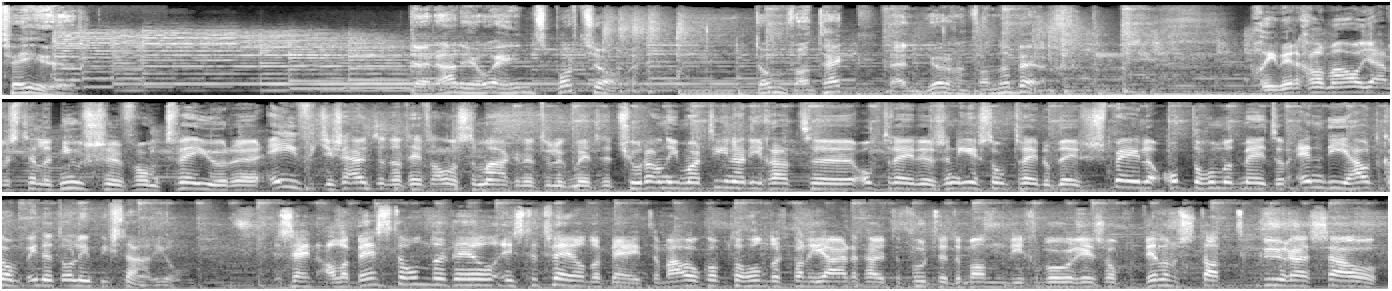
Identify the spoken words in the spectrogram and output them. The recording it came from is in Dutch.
2 uur. De Radio 1 Sportzomer. Tom van Hek en Jurgen van den Berg. Goedemiddag allemaal. Ja, we stellen het nieuws eh, van twee uur eh, eventjes uit. En dat heeft alles te maken natuurlijk met Churandi Martina. Die gaat uh, optreden, zijn eerste optreden op deze Spelen op de 100 meter. En die houtkamp in het Olympisch Stadion. Zijn allerbeste onderdeel is de 200 meter. Maar ook op de 100 kan hij aardig uit de voeten. De man die geboren is op Willemstad, Curaçao.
